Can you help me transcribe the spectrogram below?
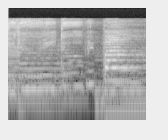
Shoo doo doo be bow.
